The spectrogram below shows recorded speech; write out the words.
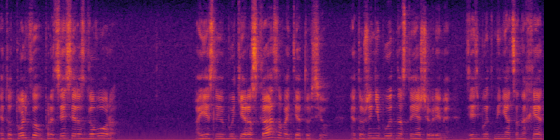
Это только в процессе разговора. А если вы будете рассказывать это все, это уже не будет настоящее время. Здесь будет меняться на head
